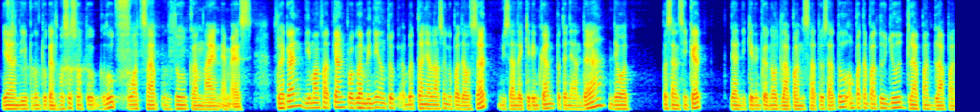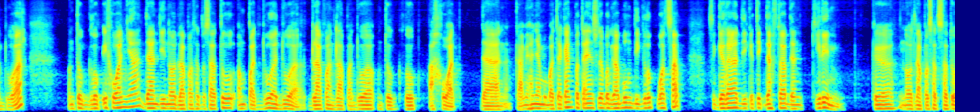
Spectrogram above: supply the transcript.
yang diperuntukkan khusus untuk grup WhatsApp Zulkarnain MS. Silakan dimanfaatkan program ini untuk bertanya langsung kepada Ustaz. Bisa Anda kirimkan pertanyaan Anda lewat pesan singkat dan dikirim ke 0811 447 882 untuk grup ikhwannya dan di 0811 422 882 untuk grup akhwat. Dan kami hanya membacakan pertanyaan yang sudah bergabung di grup WhatsApp. Segera diketik daftar dan kirim ke 0811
